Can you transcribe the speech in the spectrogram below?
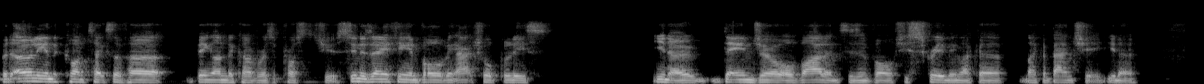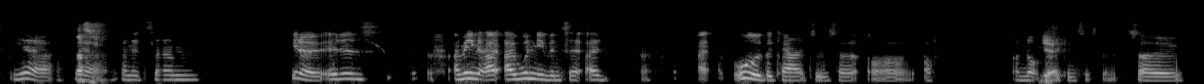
but only in the context of her being undercover as a prostitute. As soon as anything involving actual police, you know, danger or violence is involved, she's screaming like a like a banshee, you know. yeah That's- yeah and it's um you know it is i mean i, I wouldn't even say I, I all of the characters are are are, are not very consistent so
